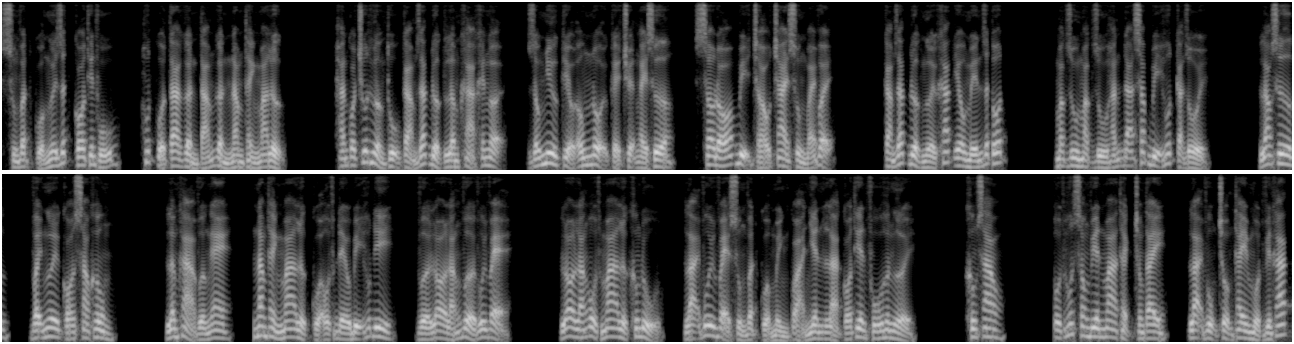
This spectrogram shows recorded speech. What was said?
sùng vật của ngươi rất có thiên phú, hút của ta gần tám gần năm thành ma lực. Hắn có chút hưởng thụ cảm giác được lâm khả khen ngợi, giống như kiểu ông nội kể chuyện ngày xưa, sau đó bị cháu trai sùng bái vậy. Cảm giác được người khác yêu mến rất tốt. Mặc dù mặc dù hắn đã sắp bị hút cả rồi. Lao sư, vậy ngươi có sao không? Lâm khả vừa nghe, năm thành ma lực của ột đều bị hút đi, vừa lo lắng vừa vui vẻ. Lo lắng ột ma lực không đủ, lại vui vẻ sùng vật của mình quả nhiên là có thiên phú hơn người không sao. Ột hút xong viên ma thạch trong tay, lại vụng trộm thay một viên khác,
